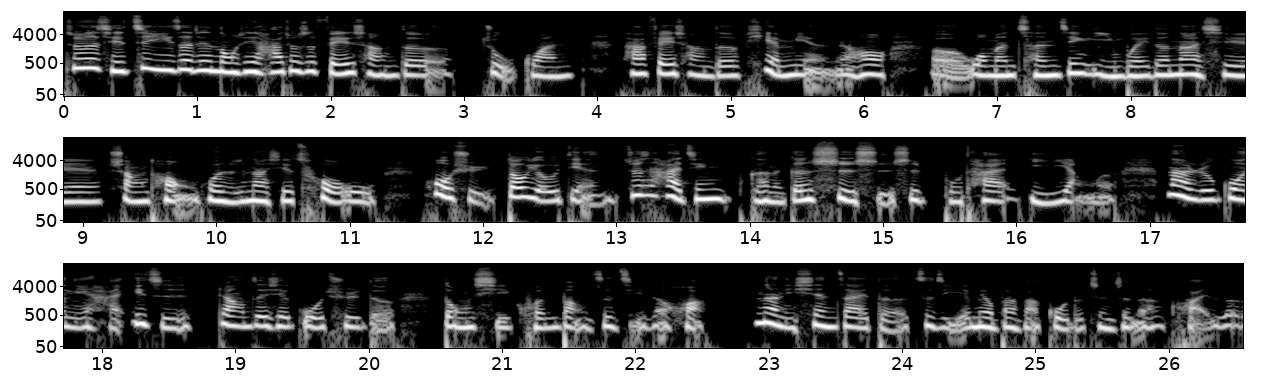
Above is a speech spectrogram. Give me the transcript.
就是其实记忆这件东西，它就是非常的。主观，它非常的片面。然后，呃，我们曾经以为的那些伤痛，或者是那些错误，或许都有点，就是它已经可能跟事实是不太一样了。那如果你还一直让这些过去的东西捆绑自己的话，那你现在的自己也没有办法过得真正的很快乐。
